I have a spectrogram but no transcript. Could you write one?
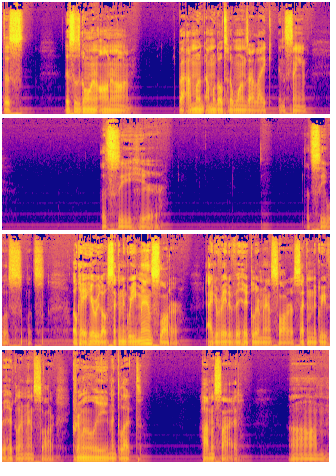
This this is going on and on. but I'm gonna I'm gonna go to the ones that are like insane. Let's see here. Let's see what's let's okay. Here we go. Second degree manslaughter, aggravated vehicular manslaughter, second degree vehicular manslaughter, criminally neglect, homicide. Um,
